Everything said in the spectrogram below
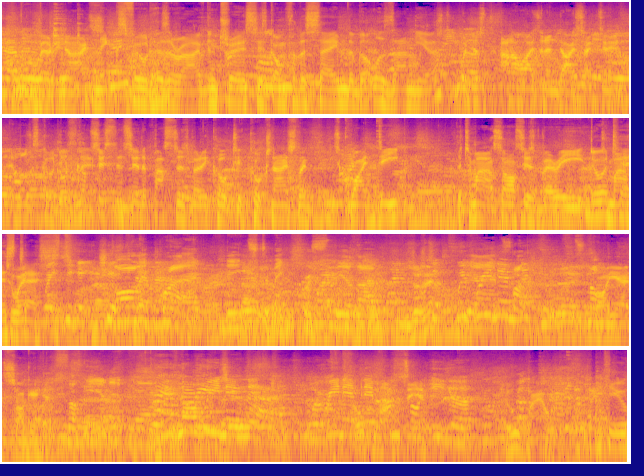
Very nice. Nick's food has arrived and Tracy's gone for the same. They've got lasagna. We're just analysing and dissecting it. It looks good, Good doesn't it? consistency. The pasta's very cooked. It cooks nicely. It's quite deep. The tomato sauce is very Do a taste tomatoey. test. Garlic bread needs to be crispier though. Does it? We've Yeah, renamed it. Oh yeah, it's soggy. It's soggy in it. Yeah. We've now renamed it. We're renaming him oh, Anton Ego. Oh wow! Thank you.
